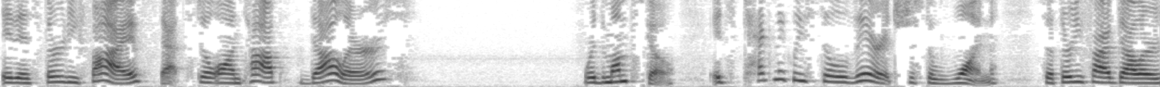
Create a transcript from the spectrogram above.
it is 35, that's still on top, dollars. Where'd the months go? It's technically still there, it's just a 1. So $35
